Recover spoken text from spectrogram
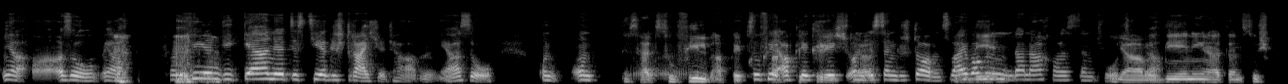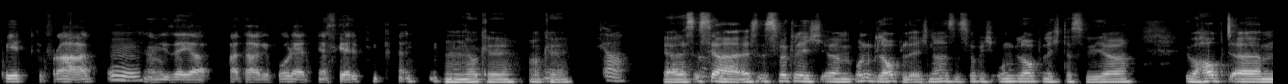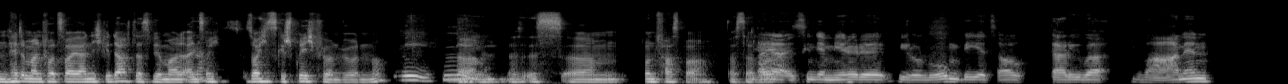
ja also, ja. Von vielen, die gerne das Tier gestreichelt haben. Ja, so. Und, und es hat zu viel abgekriegt. Zu viel abgekriegt und ja. ist dann gestorben. Zwei und Wochen den, danach war es dann tot. Ja, aber ja. diejenigen hat dann zu spät gefragt. Mhm. Dann haben wir gesagt, ja, ein paar Tage vorher hätten wir es helfen können. Mhm, okay, okay. Ja. Ja, das ist ja, es ist wirklich ähm, unglaublich. Ne? Es ist wirklich unglaublich, dass wir überhaupt ähm, hätte man vor zwei Jahren nicht gedacht, dass wir mal ein ja. solches, solches, Gespräch führen würden. Ne? Nee, nee. Ähm, das ist ähm, unfassbar, was da ja, Ja, es sind ja mehrere Virologen, die jetzt auch darüber warnen,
